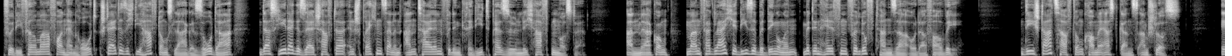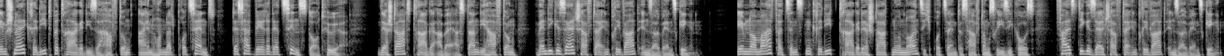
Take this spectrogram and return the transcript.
Für die Firma von Herrn Roth stellte sich die Haftungslage so dar, dass jeder Gesellschafter entsprechend seinen Anteilen für den Kredit persönlich haften musste. Anmerkung: Man vergleiche diese Bedingungen mit den Hilfen für Lufthansa oder VW. Die Staatshaftung komme erst ganz am Schluss. Im Schnellkredit betrage diese Haftung 100 Prozent, deshalb wäre der Zins dort höher. Der Staat trage aber erst dann die Haftung, wenn die Gesellschafter in Privatinsolvenz gingen. Im normal verzinsten Kredit trage der Staat nur 90 Prozent des Haftungsrisikos, falls die Gesellschafter in Privatinsolvenz gingen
